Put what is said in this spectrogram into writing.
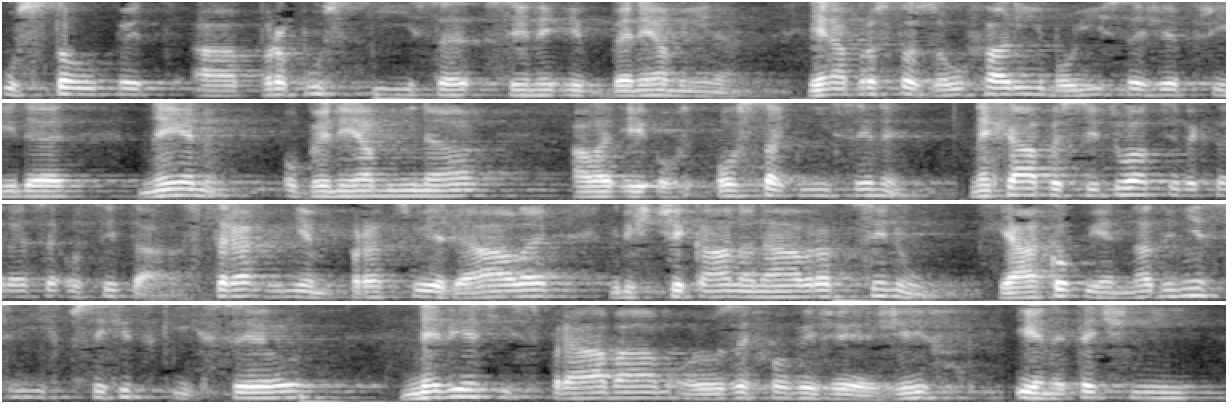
ustoupit a propustí se syny i Benjamína. Je naprosto zoufalý, bojí se, že přijde nejen o Benjamína, ale i o ostatní syny. Nechápe situaci, ve které se ocitá. Strach v něm pracuje dále, když čeká na návrat synů. Jákob je na dně svých psychických sil, nevěří zprávám o Josefovi, že je živ, je netečný.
